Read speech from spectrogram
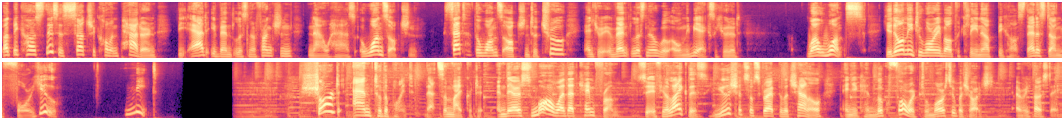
But because this is such a common pattern, the add event listener function now has a once option. Set the once option to true, and your event listener will only be executed, well, once. You don't need to worry about the cleanup, because that is done for you. Neat. Short and to the point. That's a micro tip. And there's more where that came from. So if you like this, you should subscribe to the channel, and you can look forward to more Supercharged every Thursday.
